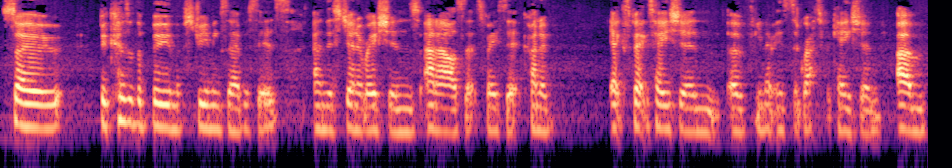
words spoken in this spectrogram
so, because of the boom of streaming services and this generation's and ours, let's face it, kind of expectation of you know instant gratification, um,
